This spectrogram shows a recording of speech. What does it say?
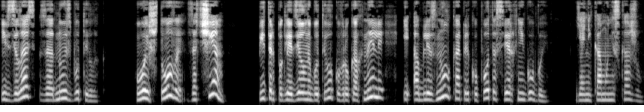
и взялась за одну из бутылок. «Ой, что вы? Зачем?» Питер поглядел на бутылку в руках Нелли и облизнул капельку пота с верхней губы. «Я никому не скажу».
